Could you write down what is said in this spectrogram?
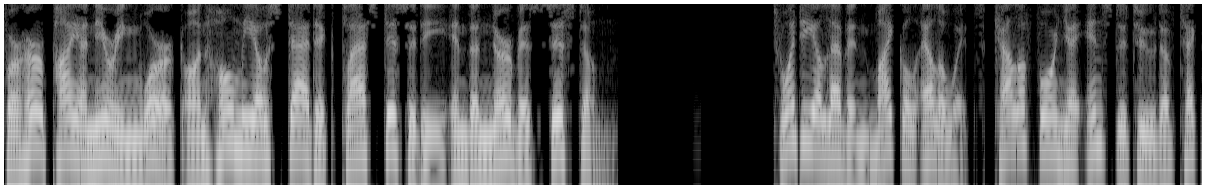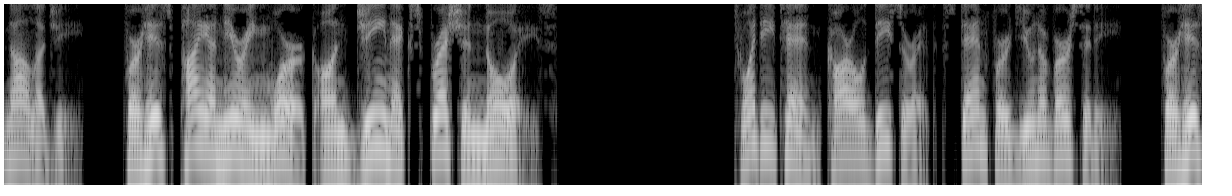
for her pioneering work on homeostatic plasticity in the nervous system. 2011 Michael Elowitz California Institute of Technology for his pioneering work on gene expression noise. 2010 Karl Deisseroth Stanford University for his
